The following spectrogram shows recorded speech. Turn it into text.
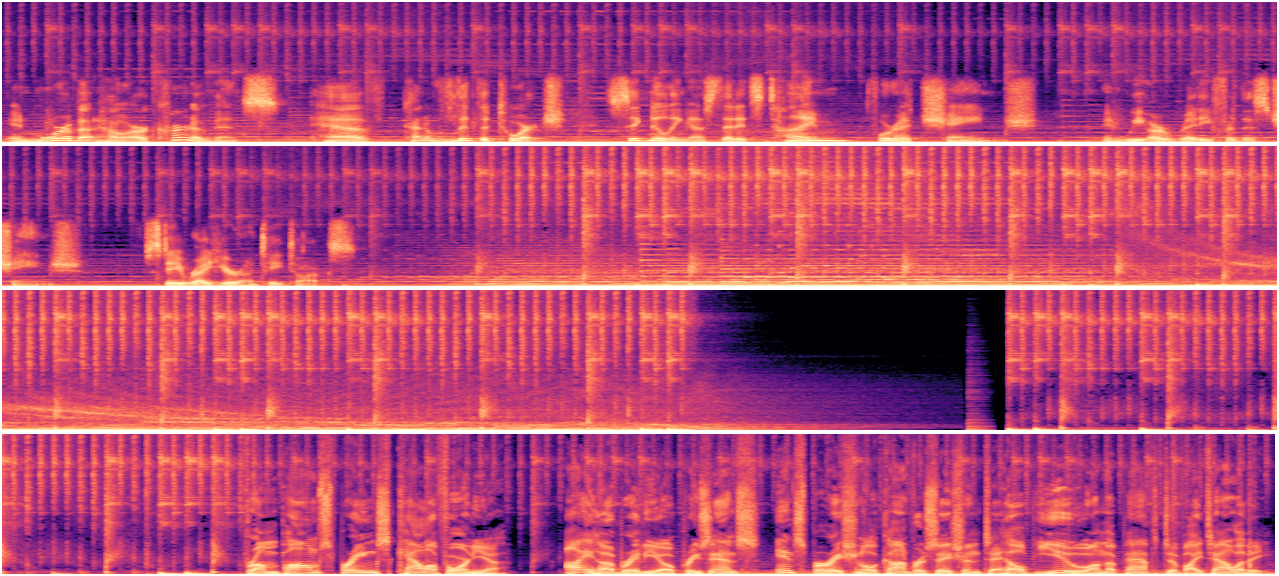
and more about how our current events have kind of lit the torch signaling us that it's time for a change. And we are ready for this change. Stay right here on Tate Talks. From Palm Springs, California iHub Radio presents inspirational conversation to help you on the path to vitality.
